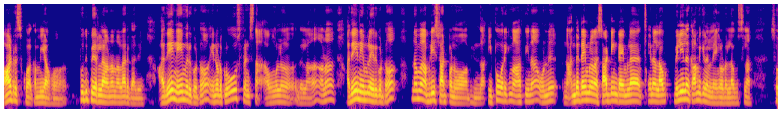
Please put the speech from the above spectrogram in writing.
ஆர்டர்ஸ் கம்மியாகும். புது பேரில் ஆனால் நல்லா இருக்காது. அதே நேம் இருக்கட்டும் என்னோட க்ளோஸ் ஃப்ரெண்ட்ஸ் தான். அவங்களும் இதெல்லாம். ஆனால் அதே நேமில் இருக்கட்டும் நம்ம அப்படியே ஸ்டார்ட் பண்ணுவோம் அப்படின்னு தான். இப்போ வரைக்கும் ஆர்த்தினா ஒன்று அந்த டைமில் நான் ஸ்டார்டிங் டைமில் ஏன்னா லவ் வெளியெல்லாம் காமிக்கல எங்களோட லவ்ஸ்லாம் ஸோ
